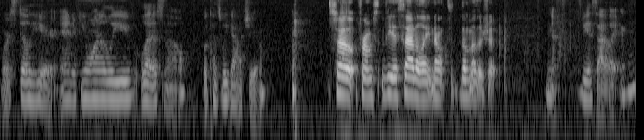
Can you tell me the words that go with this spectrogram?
we're still here, and if you want to leave, let us know because we got you." So from via satellite, not the mothership. No, via satellite. hmm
